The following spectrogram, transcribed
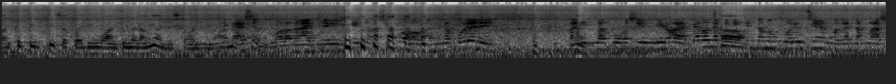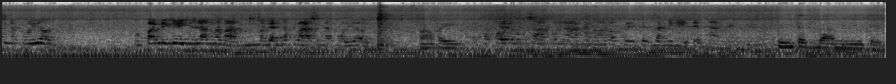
1 to 50 So pwedeng 1 2 na lang yan Discount yung Hindi ano guys, wala na kayo binigay sa inyo kasi po, ano na po yun eh. Maliit lang po kasi yung ginawa. Pero laminated naman po yun sir, magandang klase na po yun. Kung pamigay nyo lang naman, magandang klase na po yun. Okay Ito po yung sample namin mga printed laminated natin. Printed laminated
